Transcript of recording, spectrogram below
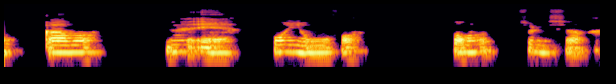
oppgaven du er på jorda for å fullføre.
